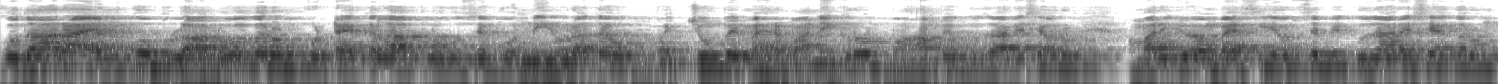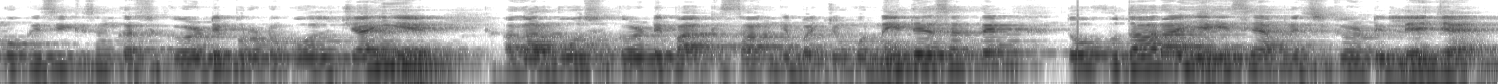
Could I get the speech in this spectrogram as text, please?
खुदारा है उनको बुला लो, अगर उनको टैकल आप लोगों से वो नहीं हो रहा था वो बच्चों पे मेहरबानी करो, वहाँ पे गुजारिश है, और हमारी जो एम्बेसी है, उससे भी गुजारिश है, अगर उनको किसी किस्म का सिक्योरिटी प्रोटोकॉल चाहिए, अगर वो सिक्योरिटी पाकिस्तान के बच्चों को नहीं दे सकते तो खुदारा यहीं से अपनी सिक्योरिटी ले जाए।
